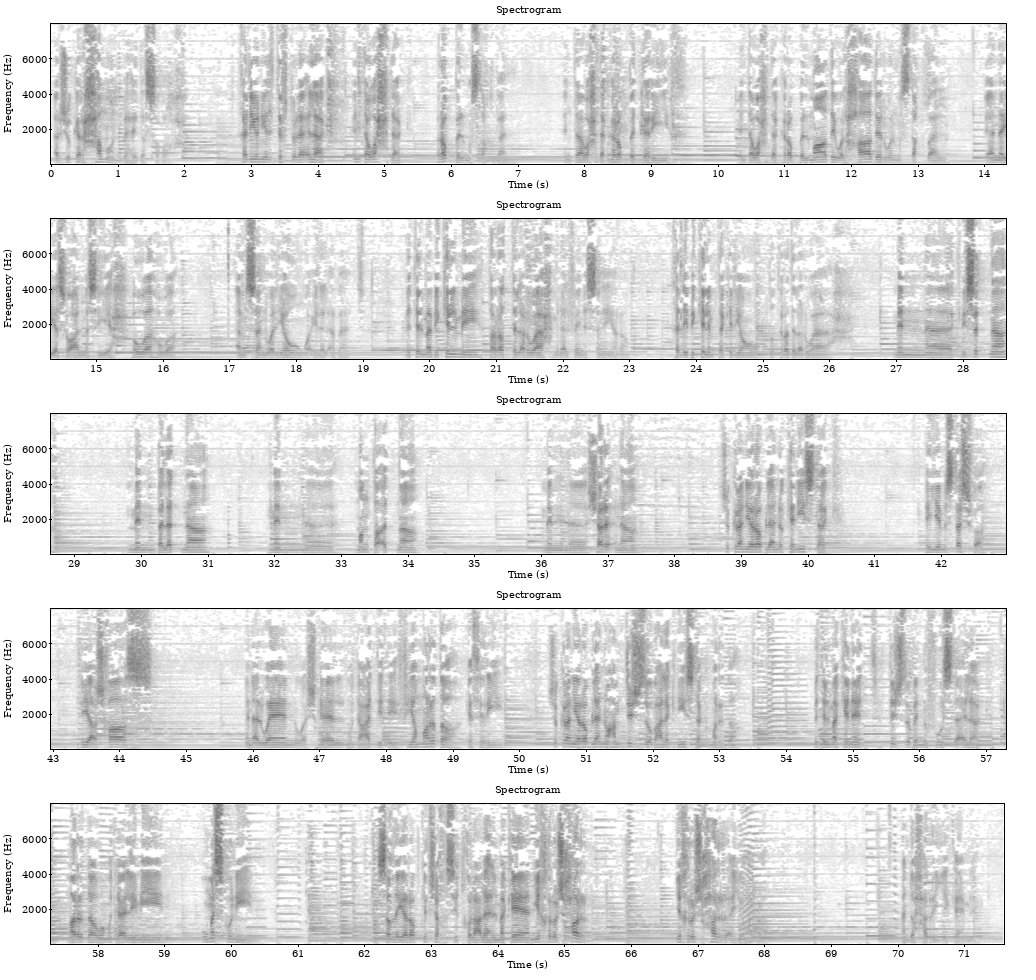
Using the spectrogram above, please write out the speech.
أرجوك ارحمهم بهذا الصباح. خليهم يلتفتوا لإلك. أنت وحدك رب المستقبل. أنت وحدك رب التاريخ. أنت وحدك رب الماضي والحاضر والمستقبل. لأن يسوع المسيح هو هو امسا واليوم وإلى الأبد. مثل ما بكلمة طردت الأرواح من ألفين السنة يا رب. خلي بكلمتك اليوم تطرد الأرواح. من كنيستنا من بلدنا من منطقتنا من شرقنا. شكرا يا رب لأنه كنيستك هي مستشفى. فيها أشخاص من ألوان وأشكال متعددة فيها مرضى كثيرين. شكرا يا رب لأنه عم تجذب على كنيستك مرضى. مثل ما كنت تجذب النفوس لإلك مرضى ومتألمين ومسكونين. نصلي يا رب كل شخص يدخل على هالمكان يخرج حر. يخرج حر أيها الرب. عنده حرية كاملة.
